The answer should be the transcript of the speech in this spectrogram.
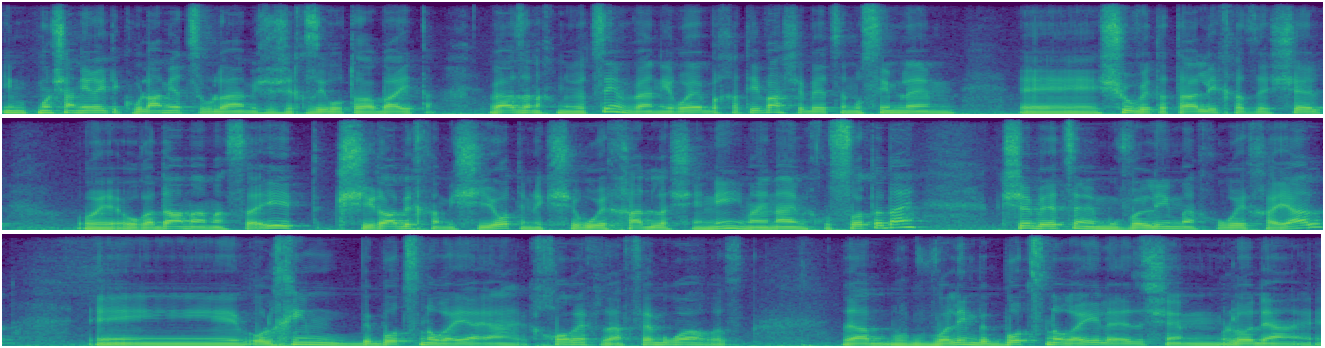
אם, כמו שאני ראיתי כולם יצאו, לא היה מישהו שהחזיר אותו הביתה. ואז אנחנו יוצאים ואני רואה בחטיבה שבעצם עושים להם אה, שוב את התהליך הזה של אה, הורדה מהמשאית, קשירה בחמישיות, הם נקשרו אחד לשני עם העיניים מכוסות עדיין, כשבעצם הם מובלים מאחורי חייל. אה, הולכים בבוץ נוראי, היה חורף, זה היה פברואר, אז זה היה מובלים בבוץ נוראי לאיזה שהם, לא יודע, אה,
